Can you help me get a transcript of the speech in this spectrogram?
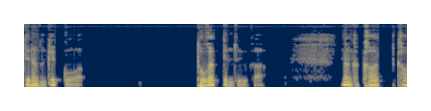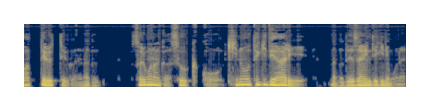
てなんか結構、尖ってるというか、なんか変わ変わってるっていうかね、なんか、それもなんかすごくこう、機能的であり、なんかデザイン的にもね、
